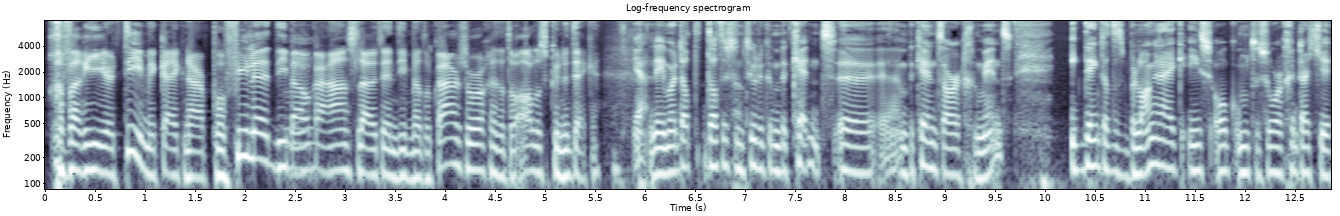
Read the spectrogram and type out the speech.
gevarieerd team. Ik kijk naar profielen die bij elkaar aansluiten... en die met elkaar zorgen dat we alles kunnen dekken. Ja, nee, maar dat, dat is natuurlijk een bekend, een bekend argument. Ik denk dat het belangrijk is ook om te zorgen dat je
